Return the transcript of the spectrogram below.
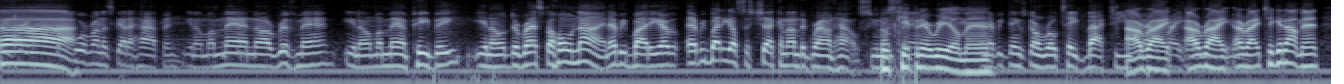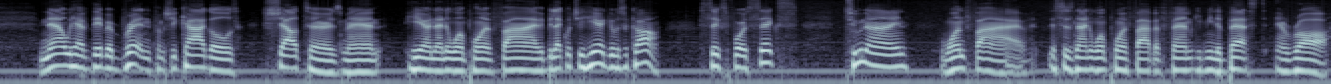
Ah. the Forerunners got to happen. You know, my man uh, Rivman. You know, my man PB. You know, the rest, the whole nine. Everybody, everybody else is checking Underground House. You know, Who's keeping it real, And man? everything's gonna rotate back to you. All guys right, right all right, all right. Check it out, man. Now we have David Britton from Chicago's Shelters, man, here on 91.5. If you like what you hear, give us a call. 646 2915. This is 91.5 FM, giving you the best and raw,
